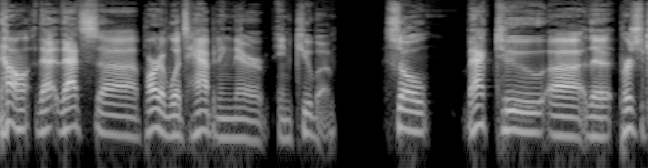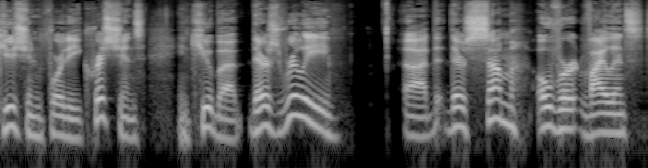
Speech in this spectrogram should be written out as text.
now that that's uh, part of what's happening there in Cuba. So back to uh, the persecution for the Christians in Cuba. There's really uh, th- there's some overt violence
